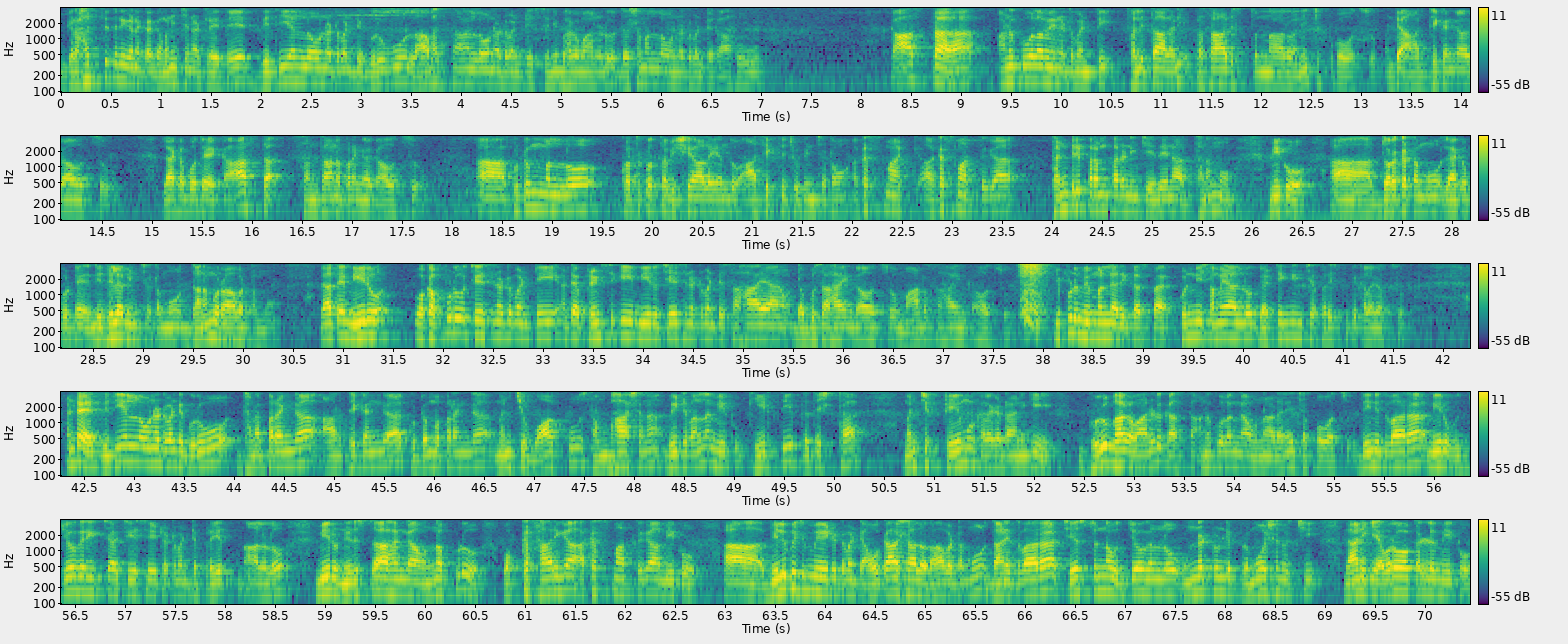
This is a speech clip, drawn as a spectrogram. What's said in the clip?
గ్రహస్థితిని గనక గమనించినట్లయితే ద్వితీయంలో ఉన్నటువంటి గురువు లాభస్థానంలో ఉన్నటువంటి శని భగవానుడు దశమంలో ఉన్నటువంటి రాహువు కాస్త అనుకూలమైనటువంటి ఫలితాలని ప్రసాదిస్తున్నారు అని చెప్పుకోవచ్చు. అంటే ఆర్థికంగా కావచ్చు లేకపోతే కాస్త సంతానపరంగా కావచ్చు కుటుంబంలో కొత్త కొత్త విషయాల యందు ఆసక్తి చూపించటం అకస్మాత్ అకస్మాత్తుగా తండ్రి పరంపర నుంచి ఏదైనా ధనము మీకు దొరకటము లేకపోతే నిధి లభించటము ధనము రావటము లేకపోతే మీరు ఒకప్పుడు చేసినటువంటి అంటే ఫ్రెండ్స్కి మీరు చేసినటువంటి సహాయం డబ్బు సహాయం కావచ్చు మాట సహాయం కావచ్చు ఇప్పుడు మిమ్మల్ని అది కాస్త కొన్ని సమయాల్లో గట్టింగించే పరిస్థితి కలగచ్చు. అంటే ద్వితీయంలో ఉన్నటువంటి గురువు ధనపరంగా ఆర్థికంగా కుటుంబపరంగా మంచి వాక్కు సంభాషణ వీటి వలన మీకు కీర్తి ప్రతిష్ట మంచి ఫేము కలగటానికి గురు భగవానుడు కాస్త అనుకూలంగా ఉన్నాడని చెప్పవచ్చు. దీని ద్వారా మీరు ఉద్యోగరీత్యా చేసేటటువంటి ప్రయత్నాలలో మీరు నిరుత్సాహంగా ఉన్నప్పుడు ఒక్కసారిగా అకస్మాత్తుగా మీకు వెలుగు చిమ్మేటటువంటి అవకాశాలు రావటము దాని ద్వారా చేస్తున్న ఉద్యోగంలో ఉన్నట్టుండి ప్రమోషన్ వచ్చి దానికి ఎవరో ఒకళ్ళు మీకు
